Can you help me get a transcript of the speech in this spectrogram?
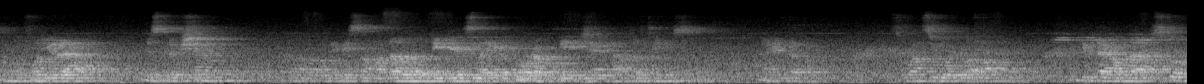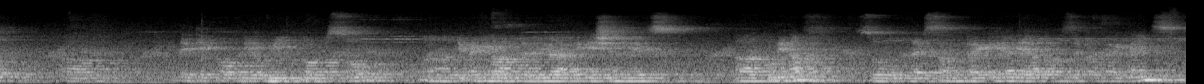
uh, for your app, description, uh, maybe some other details like the product page and other things. And uh, so once you uh, give that on the App Store, um, they take probably a week or so, uh, depending on whether your application is good enough. So there's some criteria, they have a set of guidelines.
